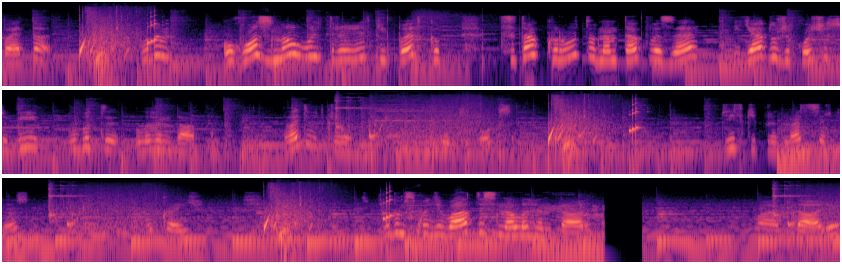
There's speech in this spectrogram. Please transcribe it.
пета. Будем. Ого, знову ультрарідкий пет. Це так круто, нам так везе. І я дуже хочу собі вибити легендарку. Давайте відкриємо великі бокси. Рідкий предмет, серйозно. Окей. Будемо сподіватись на легендарку. Далі.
